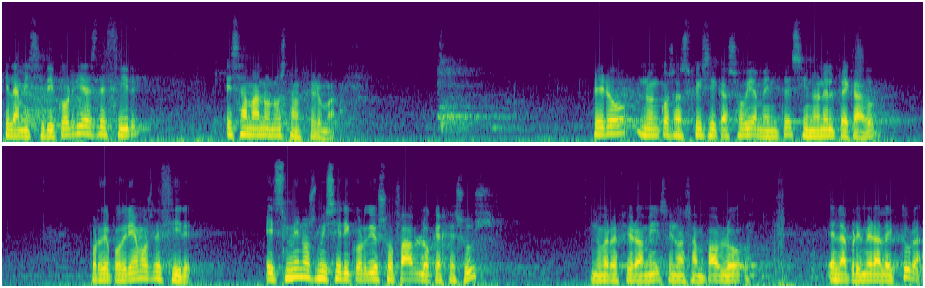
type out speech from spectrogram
que la misericordia es decir, esa mano no está enferma. Pero no en cosas físicas, obviamente, sino en el pecado. Porque podríamos decir, ¿es menos misericordioso Pablo que Jesús? No me refiero a mí, sino a San Pablo en la primera lectura.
